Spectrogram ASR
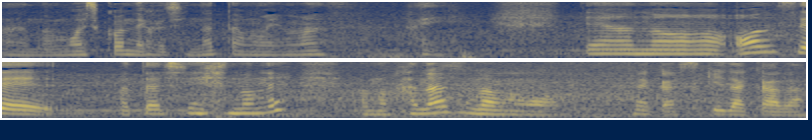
あの申し込んでほしいなと思います。はい、であの音声私のねこの話すのもなんか好きだから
